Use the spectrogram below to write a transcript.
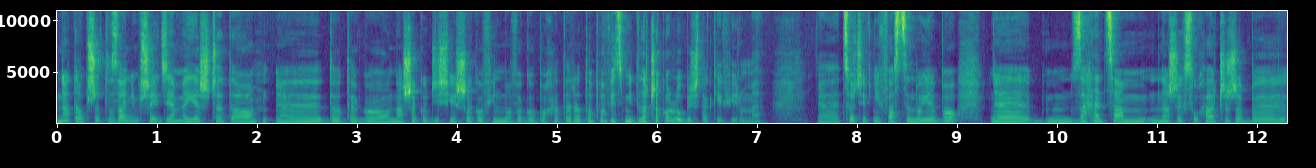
No dobrze, to zanim przejdziemy jeszcze do, y, do tego naszego dzisiejszego filmowego bohatera, to powiedz mi, dlaczego lubisz takie filmy? Co cię w nich fascynuje? Bo zachęcam naszych słuchaczy, żeby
